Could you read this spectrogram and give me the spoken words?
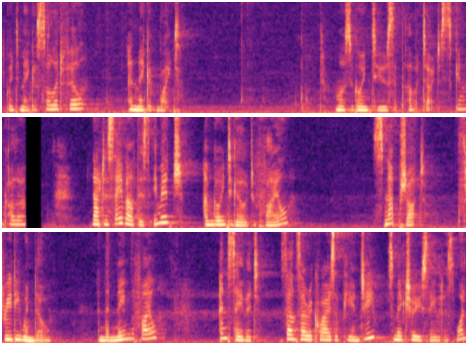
I'm going to make a solid fill and make it white. I'm also going to set the avatar to skin color. Now to save out this image, I'm going to go to File, Snapshot, 3D Window, and then name the file and save it. Sansar requires a PNG, so make sure you save it as one.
